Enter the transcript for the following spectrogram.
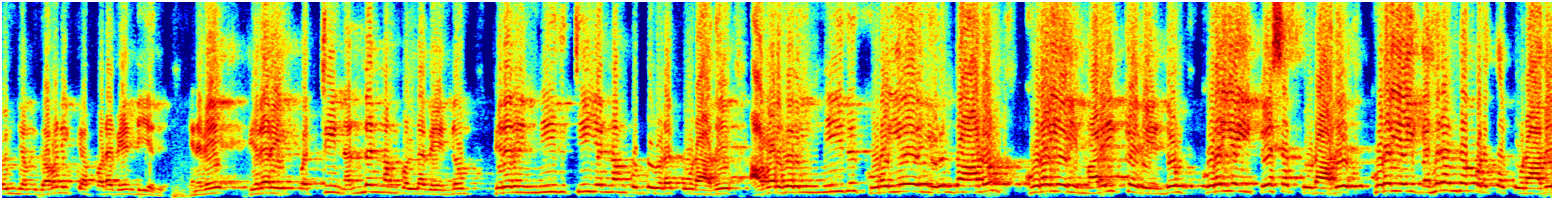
கொஞ்சம் கவனிக்கப்பட வேண்டியது. எனவே பிறரை பற்றி நல்லெண்ணம் கொள்ள வேண்டும். பிறரின் மீது தீயெண்ணம் கொண்டு விடக்கூடாது அவர்களின் மீது குறையே இருந்தாலும் குறையை மறைக்க வேண்டும். குறையை பேசக்கூடாது. குறையை பகிரங்கப்படுத்தக்கூடாது.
